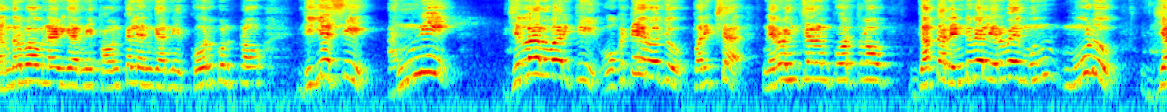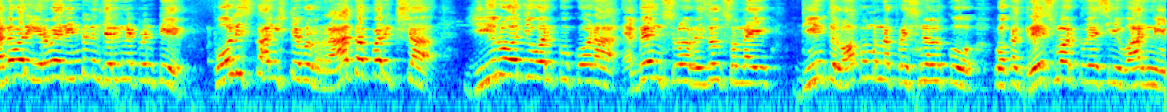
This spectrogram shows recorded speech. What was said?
చంద్రబాబు నాయుడు గారిని పవన్ కళ్యాణ్ గారిని కోరుకుంటున్నాం. డిఎస్సి అన్ని జిల్లాల వారికి ఒకటే రోజు పరీక్ష నిర్వహించాలని కోరుతున్నాం. గత రెండు వేల ఇరవై మూడు జనవరి ఇరవై రెండున జరిగినటువంటి పోలీస్ కానిస్టేబుల్ రాత పరీక్ష ఈ రోజు వరకు కూడా అబెన్స్లో రిజల్ట్స్ ఉన్నాయి. దీనికి లోపమున్న ప్రశ్నలకు ఒక గ్రేస్ మార్క్ వేసి వారిని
